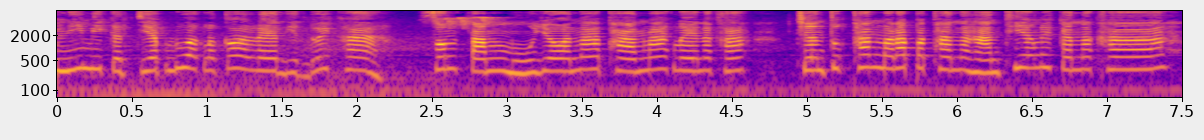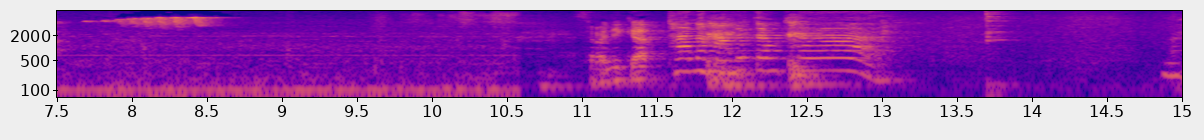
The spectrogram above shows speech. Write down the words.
วันนี้มีกระเจี๊ยบลวกแล้วก็แรดิดด้วยค่ะ ส้มตำหมูยอน่าทานมากเลยนะคะ เชิญทุกท่านมารับประทานอาหารเที่ยงด้วยกันนะคะ Ça va les gars ทานอาหารด้วยกันค่ะมา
